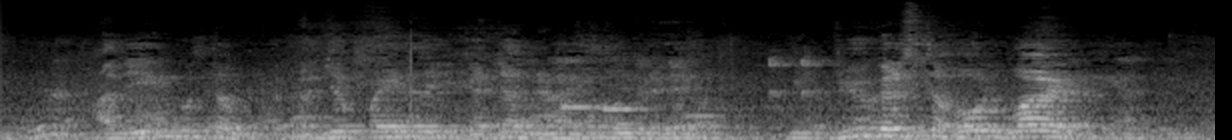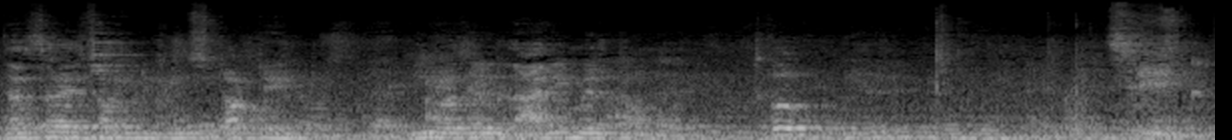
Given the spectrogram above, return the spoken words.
ಅದೇನ್ ಗೊತ್ತಾ? ಗಜಪಯಣದಲ್ಲಿ ಗಜ ನಡ್ಕೊಂಡು you ವ್ಯೂಗಲ್ಸ್ the whole world Dasara started ನೀವು ಅದನ್ನ ಲಾರಿ ಮೇಲೆ ತಗೊಂಡು Sim.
